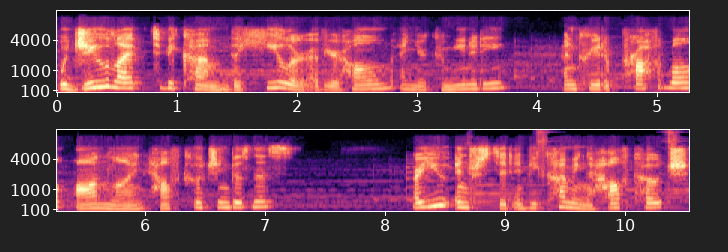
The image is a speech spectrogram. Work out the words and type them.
Would you like to become the healer of your home and your community and create a profitable online health coaching business? Are you interested in becoming a health coach,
